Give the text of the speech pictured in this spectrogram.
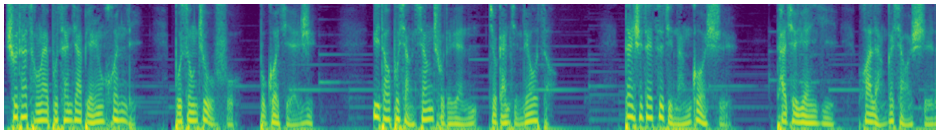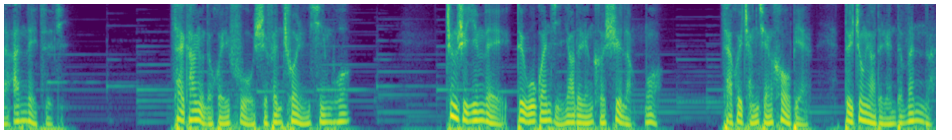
说他从来不参加别人婚礼，不送祝福，不过节日，遇到不想相处的人就赶紧溜走。但是在自己难过时，他却愿意花两个小时来安慰自己。蔡康永的回复十分戳人心窝。正是因为对无关紧要的人和事冷漠，才会成全后边对重要的人的温暖。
